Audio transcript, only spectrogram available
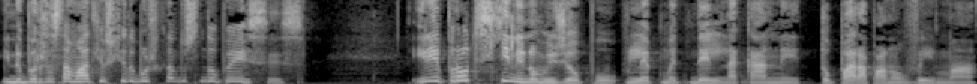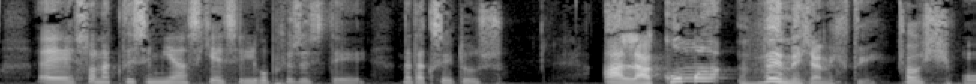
Είναι μπροστά στα μάτια σου και δεν μπορείς καν να το συνειδητοποιήσεις. Είναι η πρώτη σκηνή, νομίζω, που βλέπουμε την Έλλη να κάνει το παραπάνω βήμα ε, στο να κτίσει μια σχέση λίγο πιο ζεστή μεταξύ τους. Αλλά ακόμα δεν έχει ανοιχτεί Όχι. ο,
